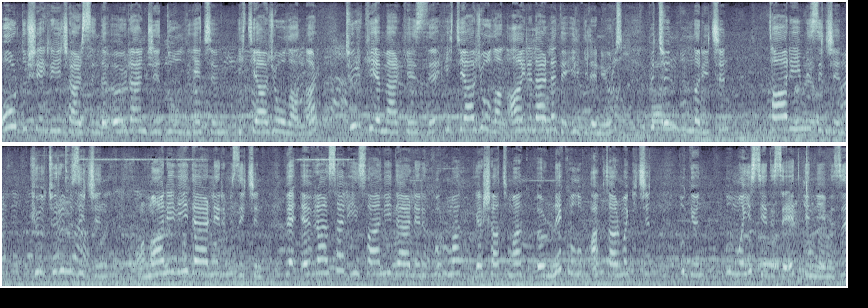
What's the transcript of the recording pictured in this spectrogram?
Ordu şehri içerisinde öğrenci, dul, yetim, ihtiyacı olanlar, Türkiye merkezli ihtiyacı olan ailelerle de ilgileniyoruz. Bütün bunlar için, tarihimiz için, kültürümüz için, manevi değerlerimiz için ve evrensel insani değerleri korumak, yaşatmak, örnek olup aktarmak için bugün bu Mayıs 7'si etkinliğimizi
